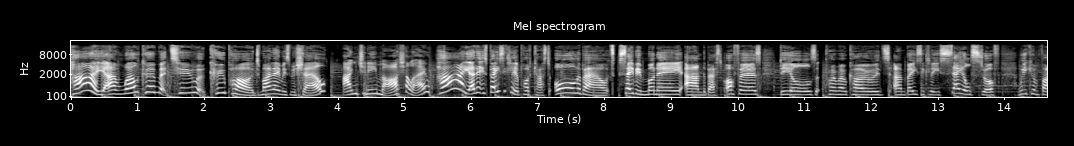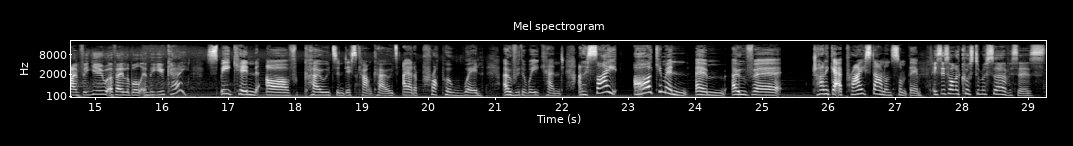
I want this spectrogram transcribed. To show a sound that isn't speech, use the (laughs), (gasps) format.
Hi, and welcome to Coupod. My name is Michelle. I'm Janine Marsh. Hello. Hi, and it's basically a podcast all about saving money and the best offers, deals, promo codes, and basically sales stuff we can find for you available in the UK. Speaking of codes and discount codes, I had a proper win over the weekend and a slight argument um, over trying to get a price down on something. Is this on a customer services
